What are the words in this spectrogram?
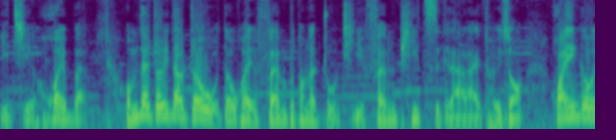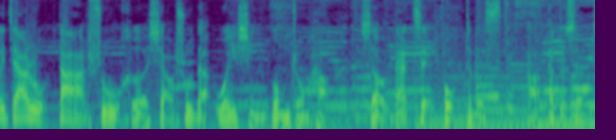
以及绘本。我们在周一到周五都会分不同的主题，分批次给大家来推送。欢迎各位加入大树和小树的微信公众号。So that's it for today's uh, episode.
